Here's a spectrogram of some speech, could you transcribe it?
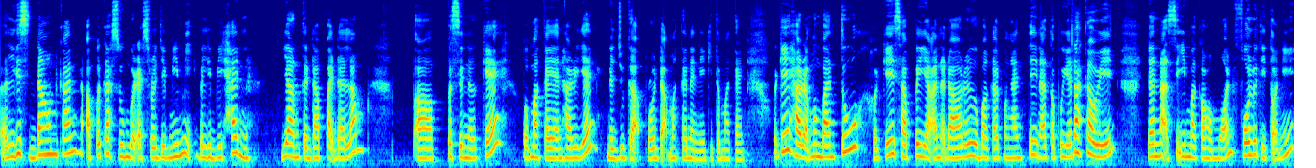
uh, list down kan apakah sumber estrogen mimik berlebihan yang terdapat dalam uh, personal care pemakaian harian dan juga produk makanan yang kita makan. Okey, harap membantu. Okey, siapa yang anak dara, bakal pengantin ataupun yang dah kahwin yang nak seimbangkan hormon, follow Tito ni.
